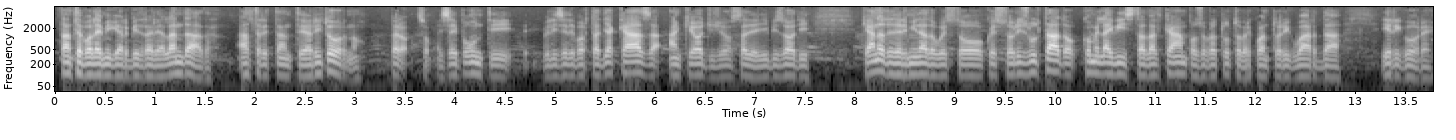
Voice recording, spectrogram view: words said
Tante polemiche arbitrali all'andata, altrettante al ritorno, però insomma i sei punti ve li siete portati a casa, anche oggi ci sono stati degli episodi che hanno determinato questo, questo risultato, come l'hai vista dal campo, soprattutto per quanto riguarda il rigore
